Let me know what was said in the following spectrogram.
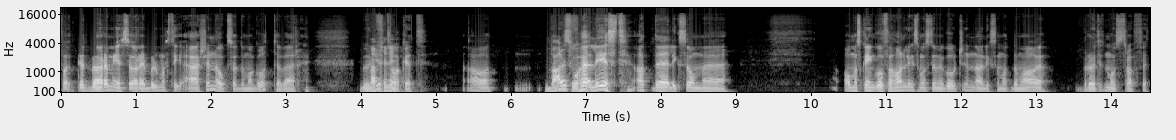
för till att börja med så Red Bull måste erkänna också att de har gått över budgettaket. Ja, Varför? så har jag läst. Att det liksom... Eh, om man ska ingå förhandling så måste de godkänna liksom, att de har brutit mot straffet.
